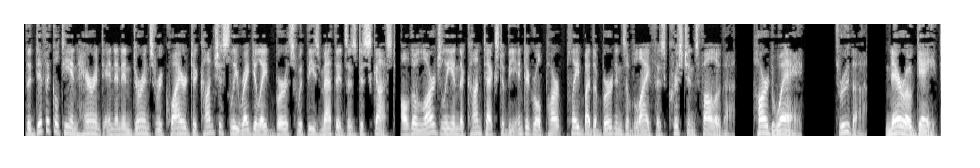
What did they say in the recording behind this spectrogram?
The difficulty inherent in and endurance required to consciously regulate births with these methods is discussed, although largely in the context of the integral part played by the burdens of life as Christians follow the hard way through the narrow gate.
